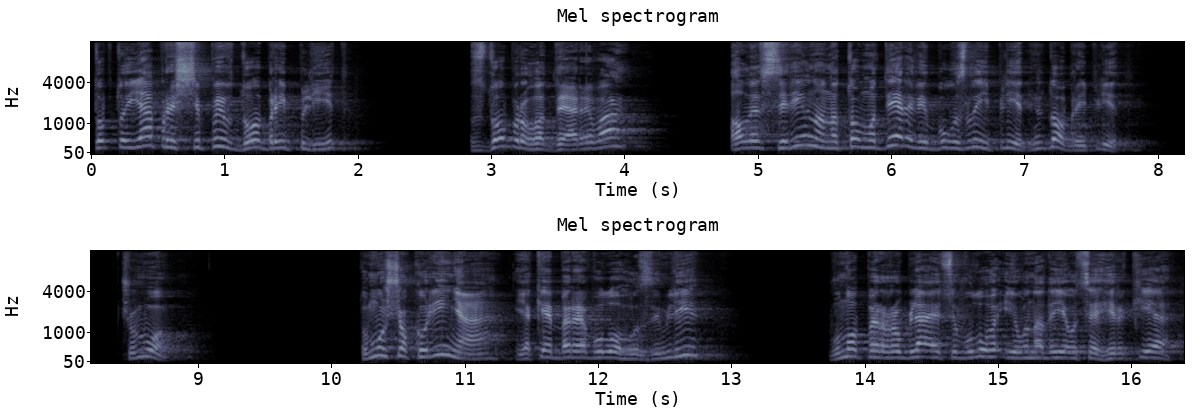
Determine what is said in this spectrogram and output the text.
Тобто я прищепив добрий плід з доброго дерева, але все рівно на тому дереві був злий плід, недобрий плід. Чому? Тому що коріння, яке бере вологу з землі, воно переробляє цю вологу і воно дає оце гірке,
